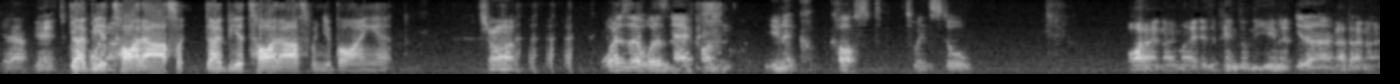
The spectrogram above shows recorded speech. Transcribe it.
yeah. Yeah, it's Don't be a point, tight ass. Don't be a tight ass when you're buying it. That's right. What is a what does an aircon unit cost to install? I don't know, mate. It depends on the unit. You don't know, I don't know.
